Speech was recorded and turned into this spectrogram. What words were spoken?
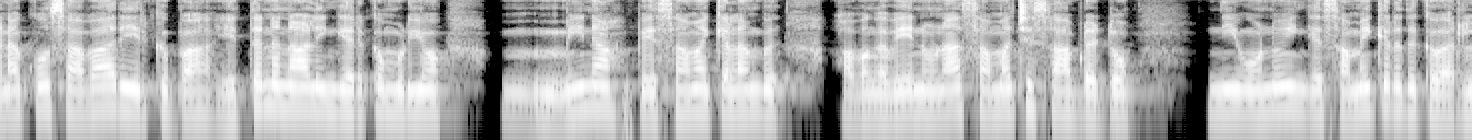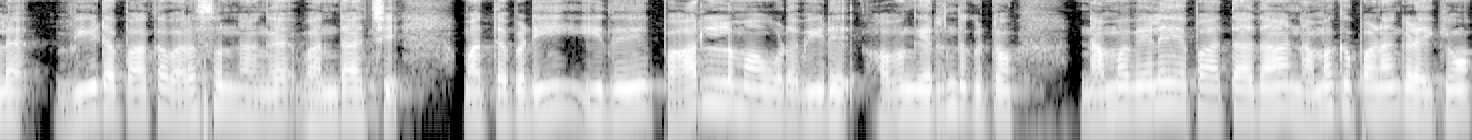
எனக்கும் சவாரி இருக்குப்பா. எத்தனை நாள் இங்கே இருக்க முடியும்? மீனா பேசாமல் கிளம்பு. அவங்க வேணும்னா சமைச்சு சாப்பிடட்டும். நீ ஒன்றும் இங்கே சமைக்கிறதுக்கு வரல. வீடை பார்க்க வர சொன்னாங்க. வந்தாச்சு. மற்றபடி இது பார்லமாவோட வீடு. அவங்க இருந்துக்கிட்டோம் நம்ம வேலையை பார்த்தா தான் நமக்கு பணம் கிடைக்கும்.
